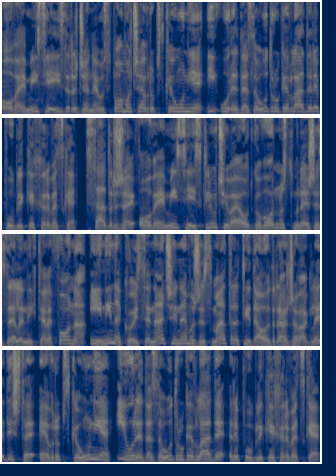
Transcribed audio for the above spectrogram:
Ova emisija izrađena je uz pomoć Europske unije i Ureda za udruge vlade Republike Hrvatske. Sadržaj ove emisije isključiva je odgovornost mreže zelenih telefona i ni na koji se način ne može smatrati da odražava gledište Europske unije i Ureda za udruge vlade Republike Hrvatske.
